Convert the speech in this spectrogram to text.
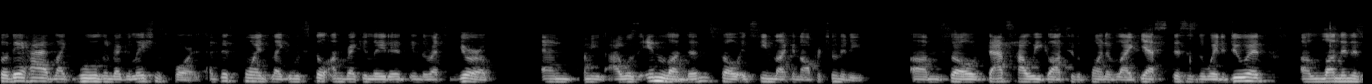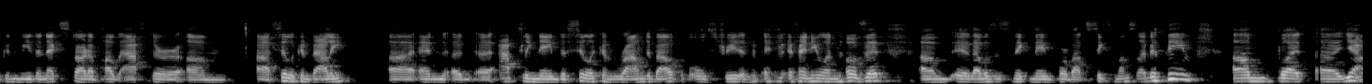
So they had like rules and regulations for it. At this point, like it was still unregulated in the rest of Europe. And I mean, I was in London, so it seemed like an opportunity. Um, so that's how we got to the point of like, yes, this is the way to do it. Uh, London is going to be the next startup hub after um, uh, Silicon Valley, uh, and uh, uh, aptly named the Silicon Roundabout of Old Street, if, if, if anyone knows it. Um, eh, that was its nickname for about six months, I believe. Um, but uh, yeah,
